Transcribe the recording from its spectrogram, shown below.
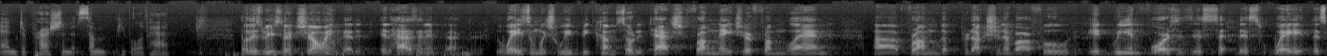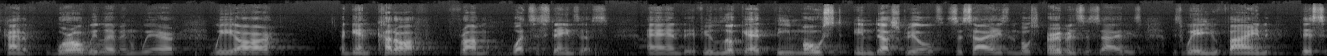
and depression that some people have had? Well, there's research showing that it, it has an impact. The ways in which we've become so detached from nature, from land, uh, from the production of our food, it reinforces this, this way, this kind of world we live in where we are, again, cut off from what sustains us. And if you look at the most industrial societies the most urban societies, is where you find this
